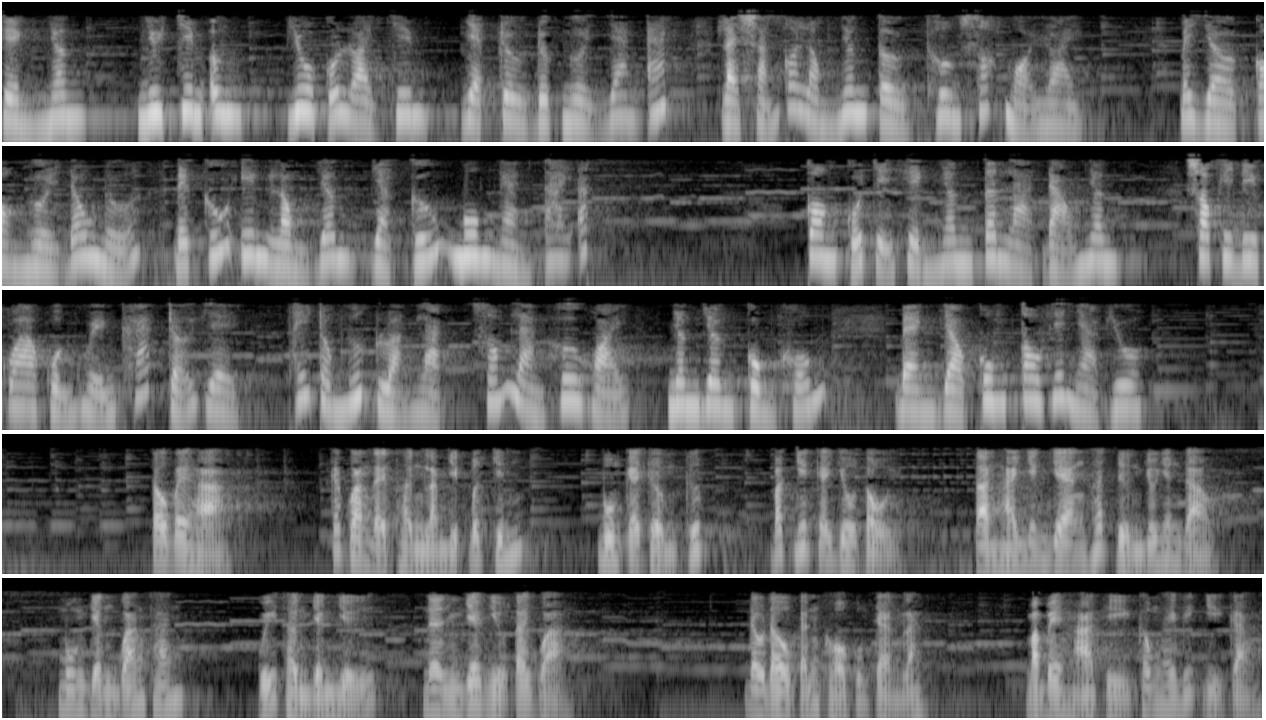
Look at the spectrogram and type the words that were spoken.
hiền nhân như chim ưng, vua của loài chim, dẹp trừ được người gian ác, lại sẵn có lòng nhân từ thương xót mọi loài. Bây giờ còn người đâu nữa để cứu yên lòng dân và cứu muôn ngàn tai ách. Con của chị hiền nhân tên là Đạo Nhân, sau khi đi qua quận huyện khác trở về, thấy trong nước loạn lạc, xóm làng hư hoại, nhân dân cùng khốn, bèn vào cung tâu với nhà vua. Tâu bệ hạ, các quan đại thần làm việc bất chính, buông kẻ trộm cướp, bắt giết kẻ vô tội, tàn hại nhân gian hết đường vô nhân đạo. Muôn dân quán thán, quỷ thần giận dữ nên gieo nhiều tai họa. Đâu đâu cảnh khổ cũng tràn lan, mà bệ hạ thì không hay biết gì cả.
